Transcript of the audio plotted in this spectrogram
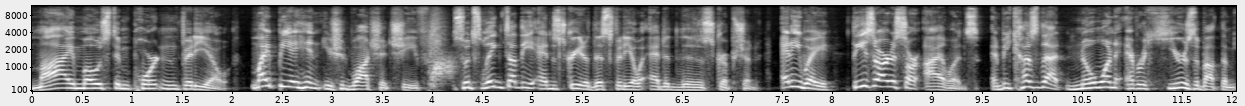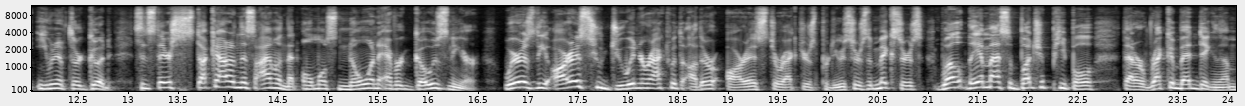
my most important video. Might be a hint you should watch it chief. So it's linked on the end screen of this video and in the description. Anyway, these artists are islands, and because of that, no one ever hears about them even if they're good, since they're stuck out on this island that almost no one ever goes near. Whereas the artists who do interact with other artists, directors, producers, and mixers, well they amass a bunch of people that are recommending them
